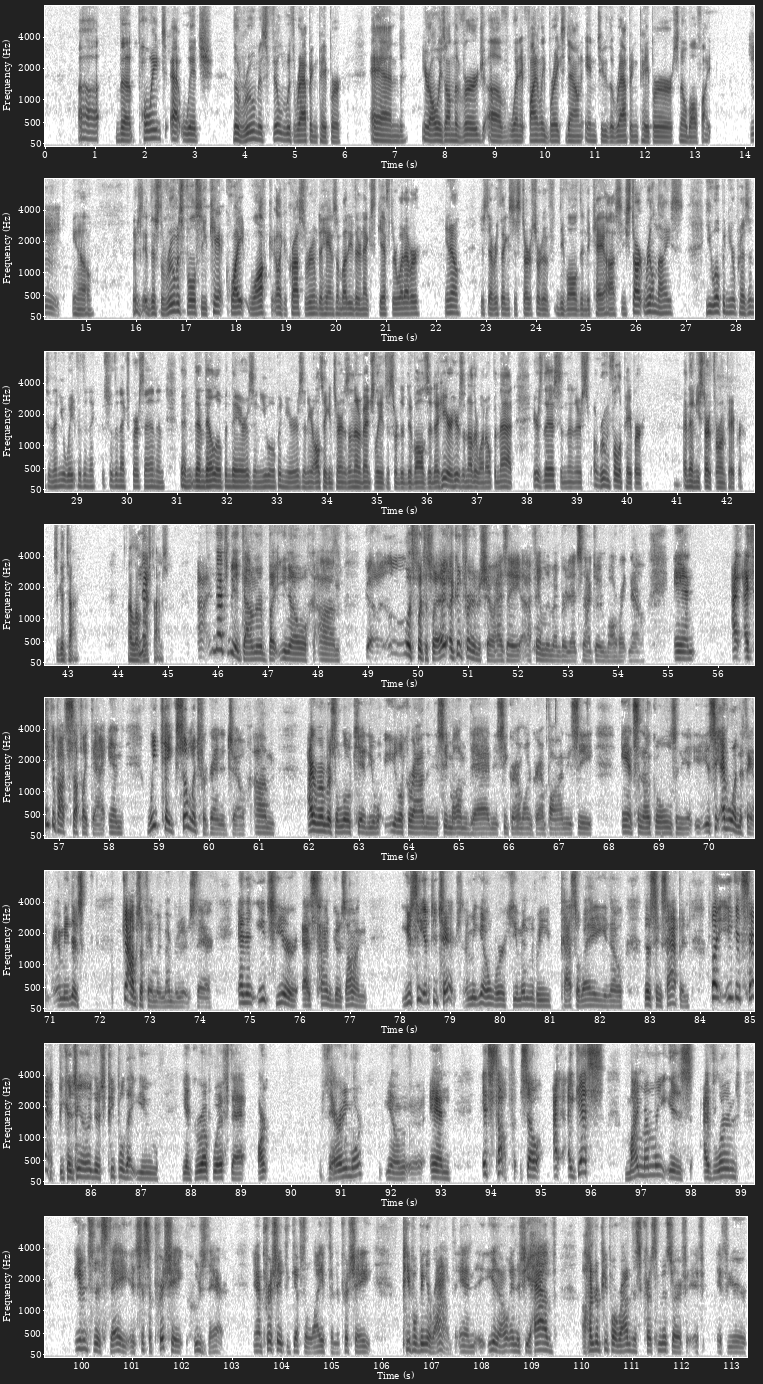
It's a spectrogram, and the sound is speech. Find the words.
Uh, the point at which the room is filled with wrapping paper, and you're always on the verge of when it finally breaks down into the wrapping paper snowball fight. Hmm. You know, there's there's the room is full, so you can't quite walk like across the room to hand somebody their next gift or whatever. You know, just everything's just start sort of devolved into chaos. You start real nice, you open your present, and then you wait for the next for the next person, and then then they'll open theirs, and you open yours, and you're all taking turns, and then eventually it just sort of devolves into here. Here's another one. Open that. Here's this, and then there's a room full of paper, and then you start throwing paper. It's a good time. I love not, those times. Not to be a downer, but you know. Um, let's put this way: a, a, good friend of the show has a, a, family member that's not doing well right now, and I, I, think about stuff like that, and we take so much for granted, Joe. Um, I remember as a little kid, you you look around and you see mom and dad, and you see grandma and grandpa, and you see aunts and uncles, and you, you see everyone in the family. I mean, there's gobs of family members there, and then each year, as time goes on you see empty chairs. I mean, you know, we're human, we pass away, you know, those things happen. But it gets sad because, you know, there's people that you you grew up with that aren't there anymore, you know, and it's tough. So I, I guess my memory is I've learned even to this day, it's just appreciate who's there and appreciate the gift of life and appreciate people being around. And you know, and if you have a hundred people around this Christmas, or if if if you're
